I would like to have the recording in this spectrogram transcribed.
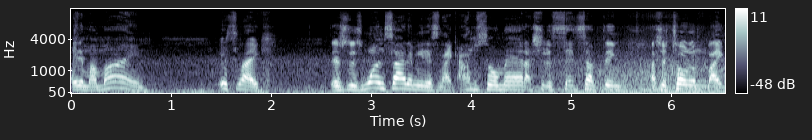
And in my mind, it's like, there's this one side of me that's like, I'm so mad. I should have said something. I should have told him like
